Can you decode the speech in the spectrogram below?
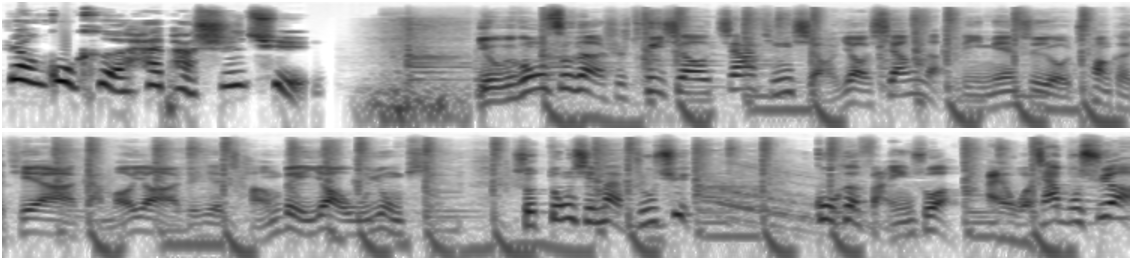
让顾客害怕失去。有个公司呢是推销家庭小药箱的，里面是有创可贴啊、感冒药啊这些常备药物用品，说东西卖不出去。顾客反映说：“哎，我家不需要，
